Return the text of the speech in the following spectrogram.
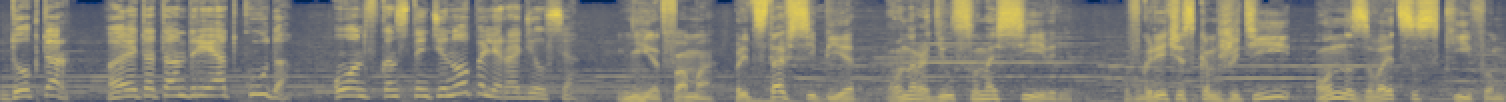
Доктор, а этот Андрей откуда? Он в Константинополе родился? Нет, Фома, представь себе, он родился на севере В греческом житии он называется Скифом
